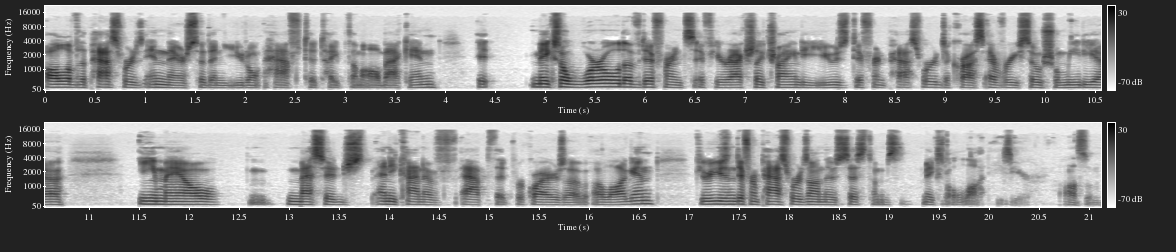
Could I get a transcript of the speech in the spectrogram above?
all of the passwords in there so then you don't have to type them all back in. It makes a world of difference if you're actually trying to use different passwords across every social media, email, message, any kind of app that requires a, a login. If you're using different passwords on those systems, it makes it a lot easier. Awesome.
